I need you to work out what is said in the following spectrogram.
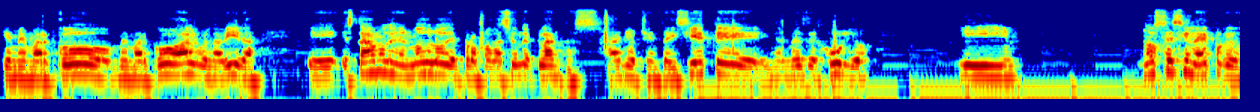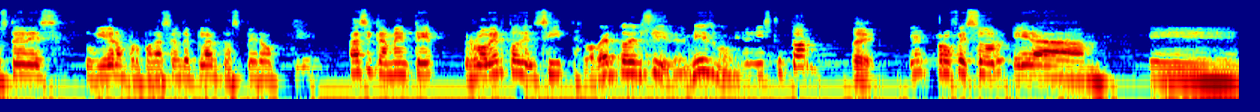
que me marcó, me marcó algo en la vida. Eh, estábamos en el módulo de propagación de plantas, año 87, en el mes de julio, y no sé si en la época de ustedes tuvieron propagación de plantas, pero básicamente Roberto del Cid. Roberto del Cid, el mismo. El instructor. Sí. El profesor era. Eh,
